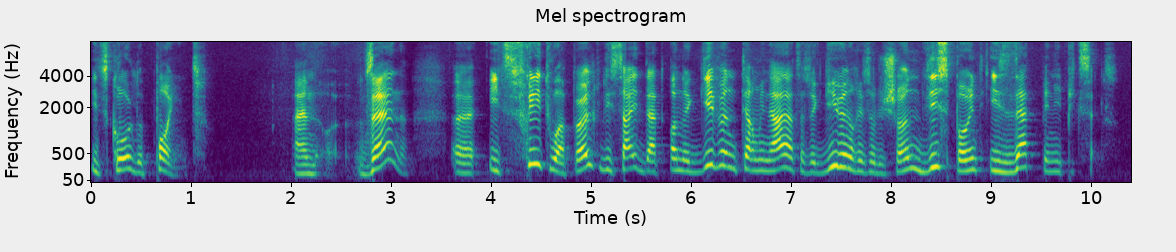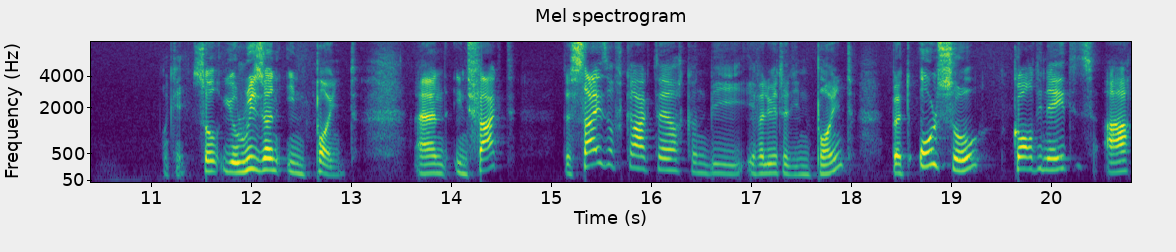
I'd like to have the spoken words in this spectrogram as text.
It's called a point. And then uh, it's free to Apple to decide that on a given terminal that has a given resolution, this point is that many pixels. Okay, so you reason in point. And in fact, the size of character can be evaluated in point, but also coordinates are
